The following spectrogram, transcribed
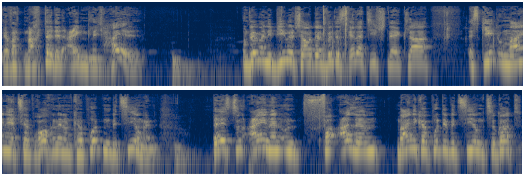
Ja, was macht er denn eigentlich heil? Und wenn man in die Bibel schaut, dann wird es relativ schnell klar, es geht um meine zerbrochenen und kaputten Beziehungen. Da ist zum einen und vor allem meine kaputte Beziehung zu Gott.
